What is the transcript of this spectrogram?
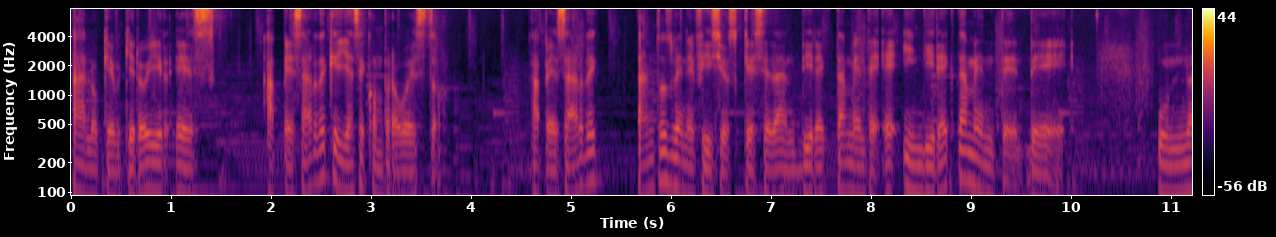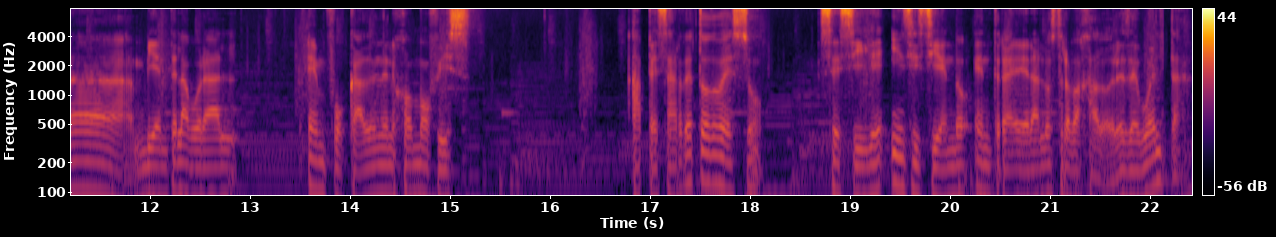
a lo que quiero ir es, a pesar de que ya se comprobó esto, a pesar de tantos beneficios que se dan directamente e indirectamente de un ambiente laboral enfocado en el home office, a pesar de todo eso, se sigue insistiendo en traer a los trabajadores de vuelta,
